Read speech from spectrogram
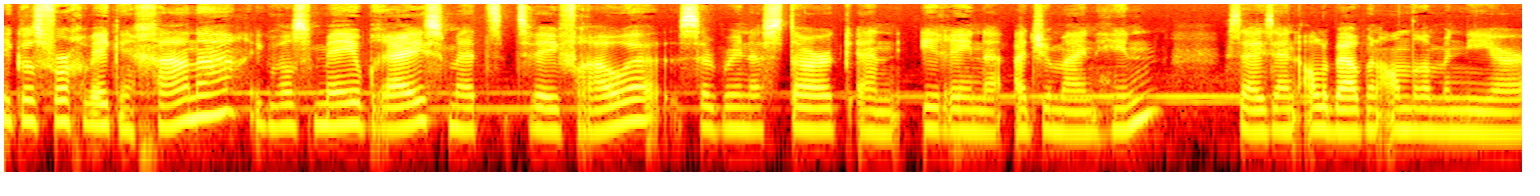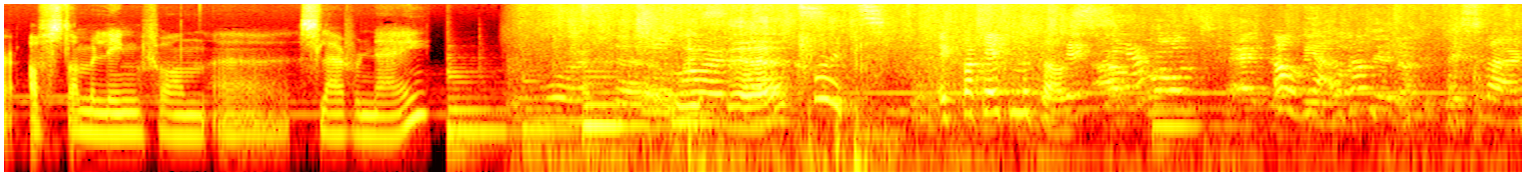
Ik was vorige week in Ghana. Ik was mee op reis met twee vrouwen, Sabrina Stark en Irene Adjumine Hin. Zij zijn allebei op een andere manier afstammeling van uh, slavernij. Goedemorgen. Hoe is het? Goed. Ik pak even mijn tas. Oh ja, dank je. Is waar.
